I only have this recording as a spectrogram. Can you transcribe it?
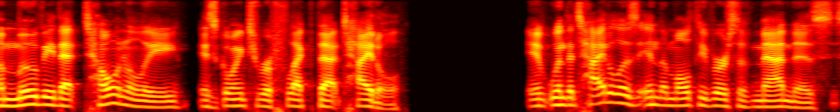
a movie that tonally is going to reflect that title. It, when the title is in the Multiverse of Madness,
